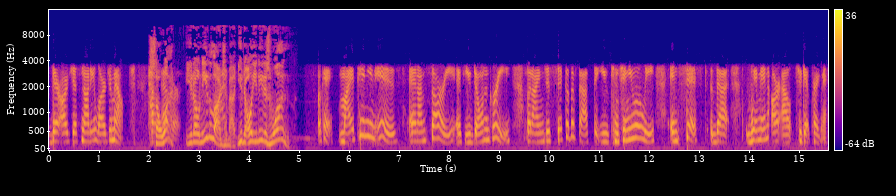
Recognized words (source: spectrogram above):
There are just not a large amount. So However, what? You don't need a large amount. You all you need is one. Okay, my opinion is, and I'm sorry if you don't agree, but I'm just sick of the fact that you continually insist that women are out to get pregnant.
